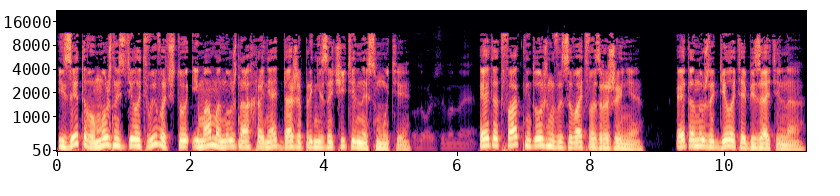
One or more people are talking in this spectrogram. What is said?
Из этого можно сделать вывод, что имама нужно охранять даже при незначительной смуте. Этот факт не должен вызывать возражения. Это нужно делать обязательно.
